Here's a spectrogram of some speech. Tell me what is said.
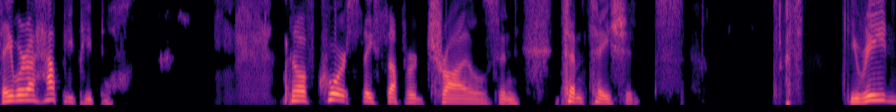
they were a happy people? Now, of course, they suffered trials and temptations. You read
